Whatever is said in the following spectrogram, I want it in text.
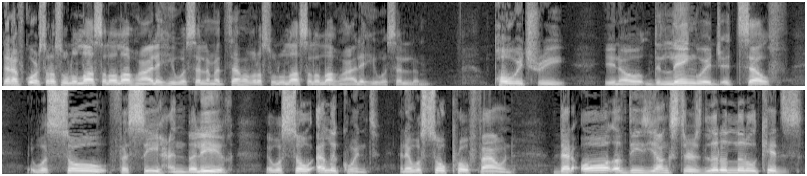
Then of course Rasulullah sallallahu alayhi wasallam, at the time of Rasulullah sallallahu alayhi wasallam, poetry, you know, the language itself, it was so fasih and baligh, it was so eloquent, and it was so profound, that all of these youngsters, little, little kids,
